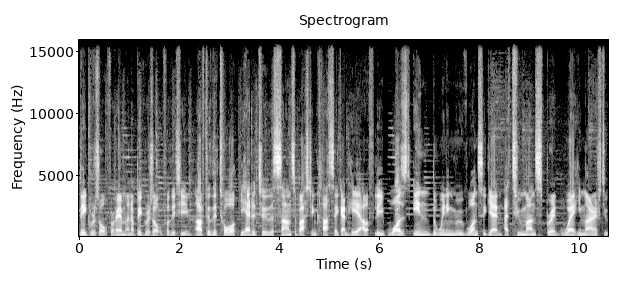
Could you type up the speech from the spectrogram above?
big result for him and a big result for the team. After the tour, he headed to the San Sebastian Classic and here Alaphilippe was in the winning move once again, a two-man sprint where he managed to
